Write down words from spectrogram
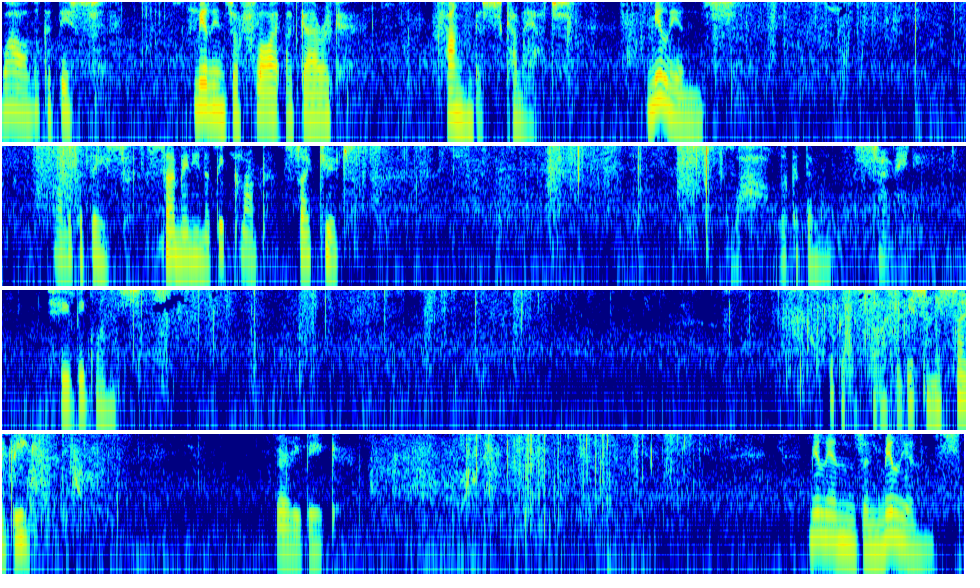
Wow, look at this. Millions of fly agaric fungus come out. Millions. Oh, look at these. So many in a big clump. So cute. Wow, look at them all. So many. A few big ones. Look at the size of this one, it's so big. Very big. Millions and millions.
